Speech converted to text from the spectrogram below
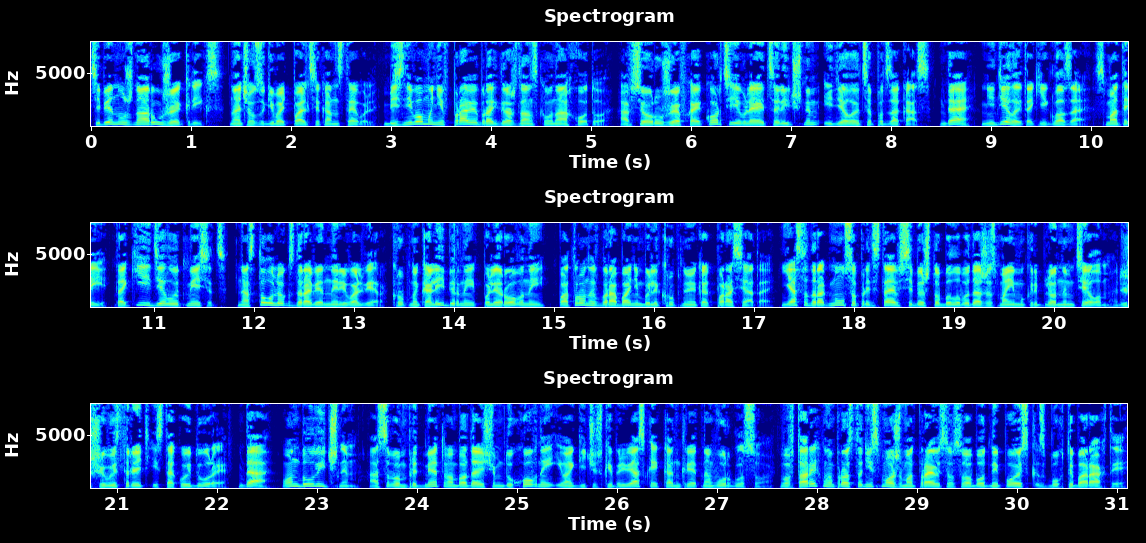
Тебе нужно оружие, Крикс, начал загибать пальцы констебль. Без него мы не вправе брать гражданского на охоту, а все оружие в Хайкорте является личным и делается под заказ. Да, не делай такие глаза. Смотри, такие делают месяц. На стол лег здоровенный револьвер, крупнокалиберный, полированный, патроны в барабане были крупными, как поросята. Я содрогнулся, представив себе, что было бы даже с моим укрепленным телом, решив выстрелить из такой дуры. Да, он был личным, особым предметом, обладающим духовной и магической привязкой конкретно в Ургласу. Во-вторых, мы просто не сможем отправиться в свободный поиск с бухты-барахты,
